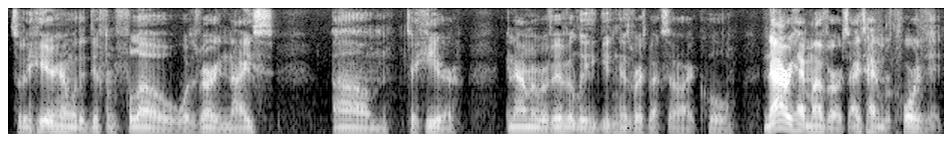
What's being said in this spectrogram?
So to hear him with a different flow was very nice um, to hear. And I remember vividly getting his verse back. So all right, cool. Now I already had my verse. I just hadn't recorded it.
